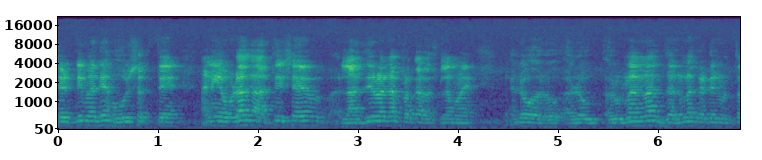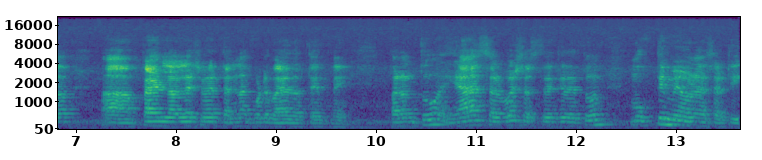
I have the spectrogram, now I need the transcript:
चड्डीमध्ये होऊ शकते. आणि एवढा अतिशय लाजीरवाना प्रकार असल्यामुळे रुग्णांना जगणं कठीण होतं. पॅड लावल्याशिवाय त्यांना कुठे बाहेर जाता येत नाही. परंतु ह्या सर्व शस्त्रक्रियेतून मुक्ती मिळवण्यासाठी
